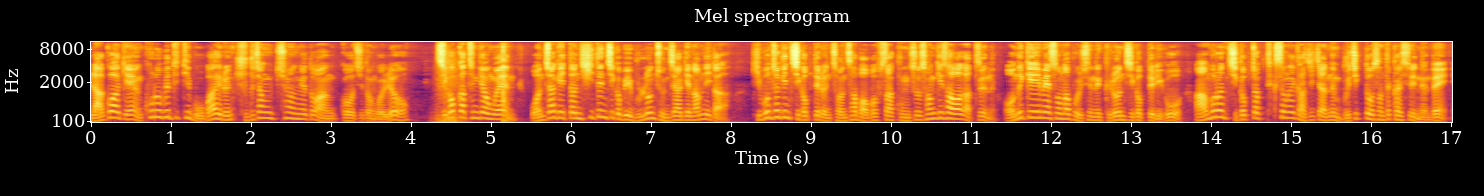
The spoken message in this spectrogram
라고 하기엔 콜 오브 듀티 모바일은 주구장창해도 안 꺼지던걸요 직업 같은 경우엔 원작에 있던 hidden 직업이 물론 존재하긴 합니다 기본적인 직업들은 전사 마법사 궁수 성기사와 같은 어느 게임에서나 볼 수 있는 그런 직업들이고 아무런 직업적 특성을 가지지 않는 무직도 선택할 수 있는데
